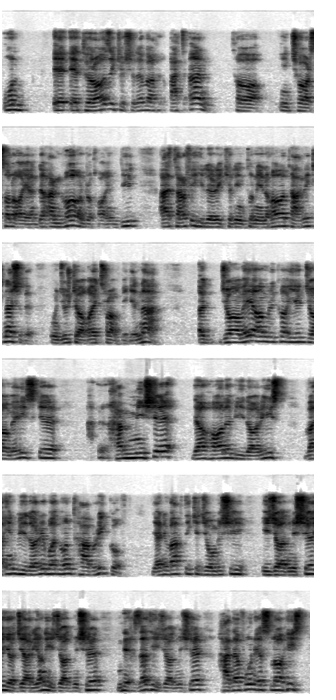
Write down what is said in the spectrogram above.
اون اعتراضی که شده و قطعا تا این چهار سال آینده انواع آن رو خواهیم دید. از طرف هیلاری کلینتون اینها تحریک نشده. اونجور که آقای ترامپ میگه. نه. جامعه آمریکا یک جامعه است که همیشه در حال بیداری است و این بیداری باید اون تبریک گفت. یعنی وقتی که جنبشی ایجاد میشه یا جریان ایجاد میشه نهزت ایجاد میشه هدف اون اصلاحی است.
